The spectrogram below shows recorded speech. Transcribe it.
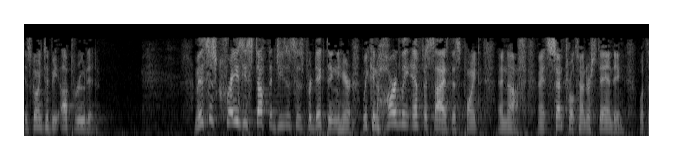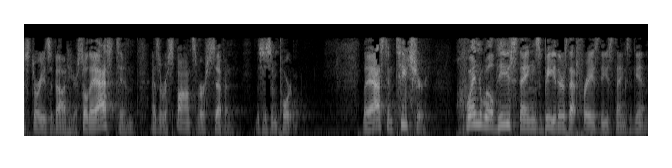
is going to be uprooted. I mean, this is crazy stuff that Jesus is predicting here. We can hardly emphasize this point enough. And it's central to understanding what the story is about here. So they asked him, as a response, verse 7. This is important. They asked him, Teacher, when will these things be? There's that phrase, these things again.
